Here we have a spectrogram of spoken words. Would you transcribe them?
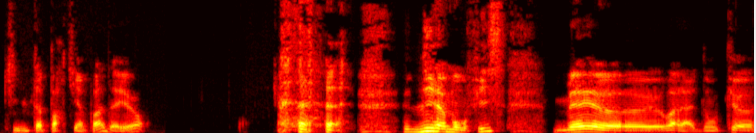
qui ne t'appartient pas d'ailleurs. ni à mon fils. Mais euh, voilà, donc euh,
